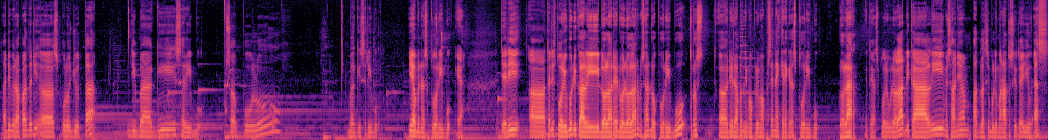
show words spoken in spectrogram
Tadi berapa tadi? Uh, 10 juta dibagi 1000 10 bagi 1000 iya benar 10.000 ya. Jadi uh, tadi 10.000 dikali dolarnya 2 dolar misalnya 20.000 terus uh, dia dapat 55% ya kira-kira 10.000 dolar gitu ya. 10.000 dolar dikali misalnya 14.500 gitu ya US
